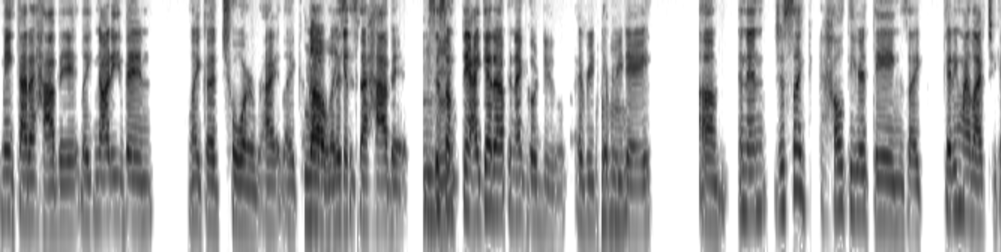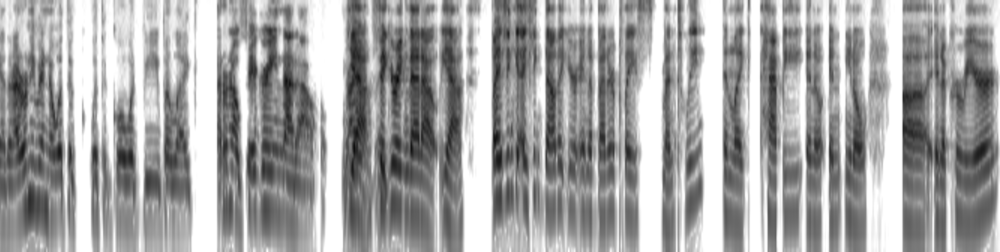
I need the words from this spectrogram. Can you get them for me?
make that a habit like not even like a chore right? Like no um like this is it's a habit. This is hmm something I get up and I go do every every hmm day. Um and then just like healthier things like getting my life together I don't even know what the what the goal would be but like I don't know figuring that out right Yeah, like figuring that out. Yeah. But I think I think now that you're in a better place mentally and like happy in a in you know uh in a career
